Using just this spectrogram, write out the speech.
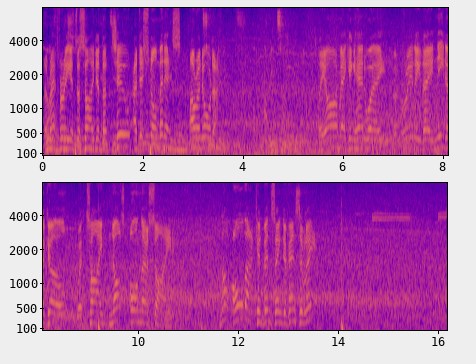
The referee has decided that two additional minutes are in order. They are making headway, but really they need a goal with time not on their side. Not all that convincing defensively.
